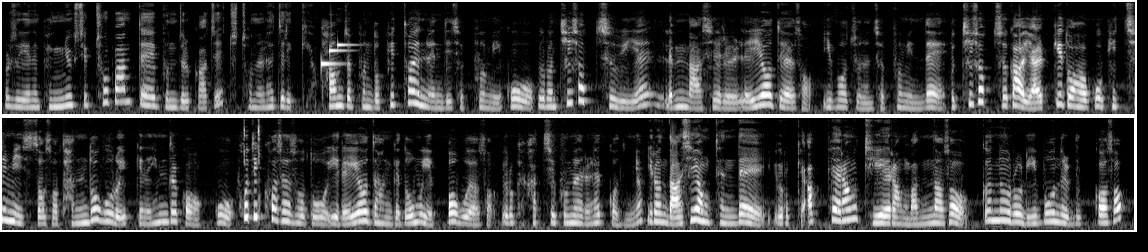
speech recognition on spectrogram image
그래서 얘는 160 초반대 분들까지 추천을 해드릴게요. 다음 제품도 피터앤wendy 제품이고 이런 티셔츠 위에 랩 나시를 레이어드해서 입어주는 제품인데 이 티셔츠가 얇기도 하고 비침이 있어서 단독으로 입기는 힘들 것 같고 코디컷에서도 이 레이어드한 게 너무 예뻐 보여서 이렇게 같이 구매를 했거든요. 이런 나시 형태인데 이렇게 앞에랑 뒤에랑 만나서 끈으로 리본을 묶어서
